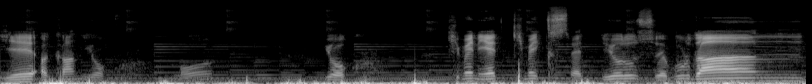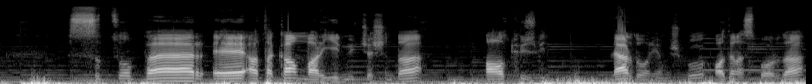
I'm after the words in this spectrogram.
Y Akan yok mu? Yok. Kime niyet, kime kısmet diyoruz ve buradan Stoper E Atakan var 23 yaşında 600 bin. Nerede oynuyormuş bu? Adana Spor'da.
